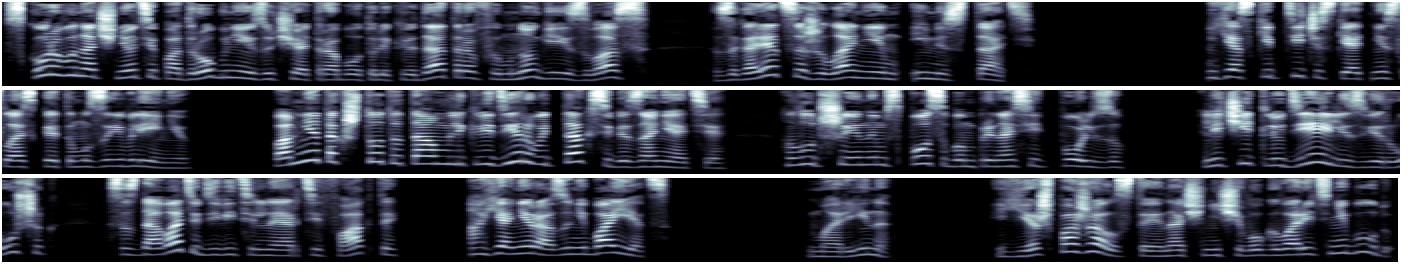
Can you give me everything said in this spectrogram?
«Скоро вы начнете подробнее изучать работу ликвидаторов, и многие из вас загорятся желанием ими стать. Я скептически отнеслась к этому заявлению. По мне так что-то там ликвидировать так себе занятие. Лучше иным способом приносить пользу. Лечить людей или зверушек, создавать удивительные артефакты. А я ни разу не боец. Марина, ешь, пожалуйста, иначе ничего говорить не буду.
